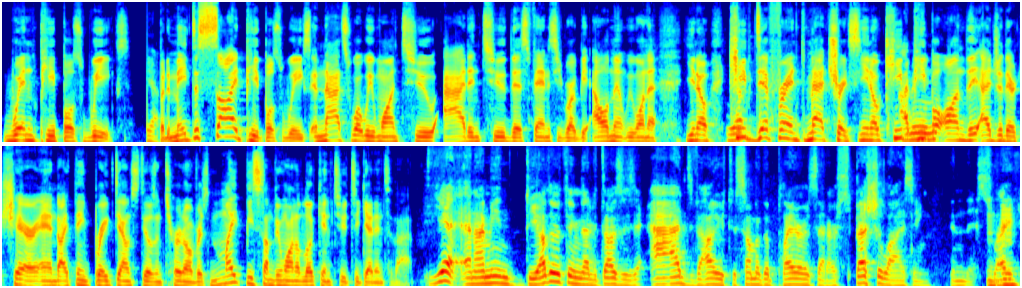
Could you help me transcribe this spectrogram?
win people's weeks. Yeah. But it may decide people's weeks, and that's what we want to add into this fantasy rugby element. We want to, you know, keep yep. different metrics, you know, keep I mean, people on the edge of their chair. And I think breakdown steals and turnovers might be something we want to look into to get into that. Yeah, and I mean the other thing that it does is it adds value to some of the players that are specializing in this, mm-hmm. right?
